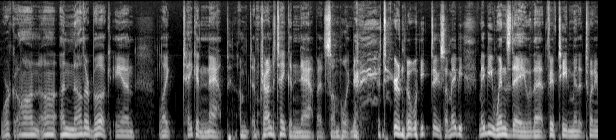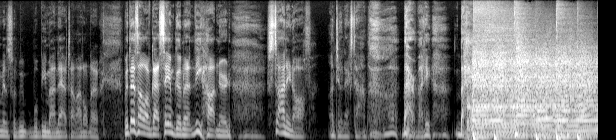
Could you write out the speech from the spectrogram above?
work on uh, another book and like take a nap. I'm, I'm trying to take a nap at some point during the week too. So maybe maybe Wednesday with that 15 minute, 20 minutes will be, will be my nap time. I don't know. But that's all I've got. Sam Goodman, the hop Nerd, signing off. Until next time. Bye everybody. Bye.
